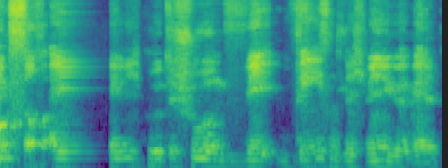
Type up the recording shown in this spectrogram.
kriegst auch eigentlich gute Schuhe um we wesentlich weniger Geld.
